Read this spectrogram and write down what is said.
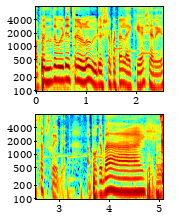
അപ്പോൾ ഇന്നത്തെ വീഡിയോ ഇത്രയേ ഉള്ളൂ. വീഡിയോ ഇഷ്ടപ്പെട്ടാൽ ലൈക്ക് ചെയ്യുക ഷെയർ ചെയ്യുക സബ്സ്ക്രൈബ് ചെയ്യുക. അപ്പോൾ ഓക്കെ ബായ്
